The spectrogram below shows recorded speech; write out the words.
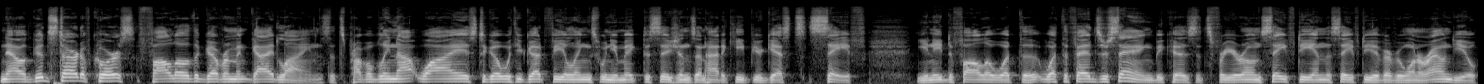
Now, a good start, of course, follow the government guidelines. It's probably not wise to go with your gut feelings when you make decisions on how to keep your guests safe you need to follow what the what the feds are saying because it's for your own safety and the safety of everyone around you.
